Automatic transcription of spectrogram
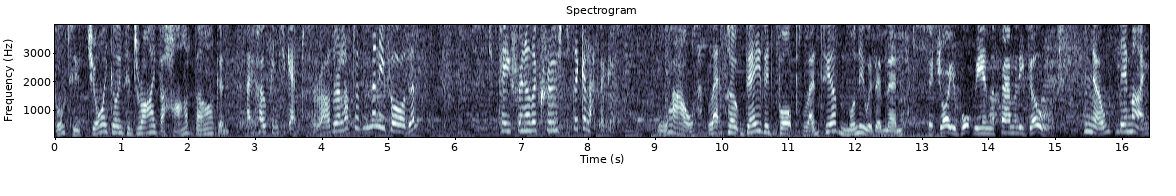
But is Joy going to drive a hard bargain? I'm hoping to get rather a lot of money for them to pay for another cruise to the Galapagos. Wow, let's hope David's bought plenty of money with him then. So, Joy, you bought me in the family gold. No, they're mine.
